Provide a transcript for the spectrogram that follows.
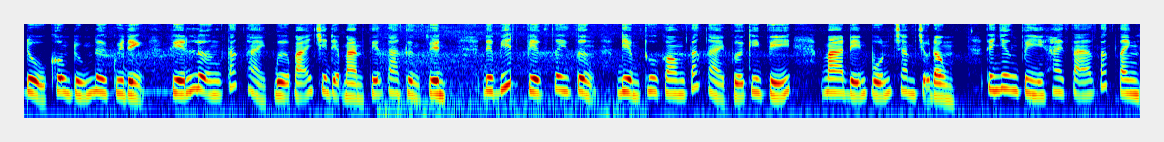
đổ không đúng nơi quy định, khiến lượng rác thải bừa bãi trên địa bàn diễn ra thường xuyên. Được biết, việc xây dựng điểm thu gom rác thải với kinh phí 3 đến 400 triệu đồng. Thế nhưng vì hai xã giáp danh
